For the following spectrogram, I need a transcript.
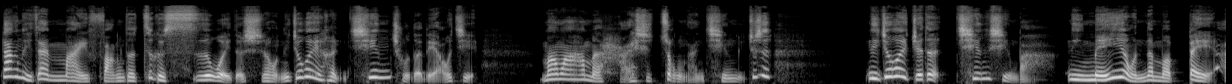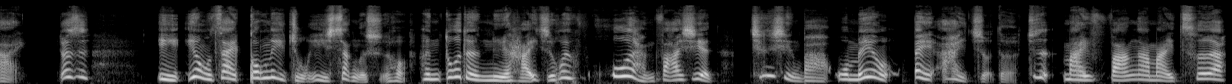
当你在买房的这个思维的时候，你就会很清楚的了解，妈妈他们还是重男轻女，就是你就会觉得清醒吧，你没有那么被爱，就是。以用在功利主义上的时候，很多的女孩子会忽然发现，清醒吧，我没有被爱着的，就是买房啊、买车啊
